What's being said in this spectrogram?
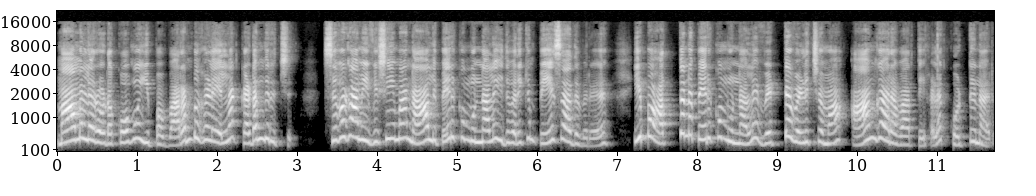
மாமல்லரோட கோபம் இப்ப வரம்புகளை எல்லாம் கடந்துருச்சு. சிவகாமி விஷயமா நாலு பேருக்கு முன்னால இது வரைக்கும் பேசாதவரு. இப்போ அத்தனை பேருக்கும் முன்னால வெட்ட வெளிச்சமா ஆங்கார வார்த்தைகளை கொட்டுனாரு.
